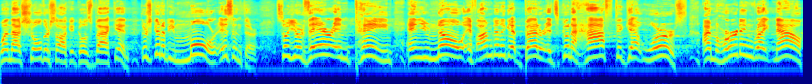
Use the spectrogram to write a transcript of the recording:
When that shoulder socket goes back in. There's gonna be more, isn't there? So you're there in pain, and you know if I'm gonna get better, it's gonna have to get worse. I'm hurting right now,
